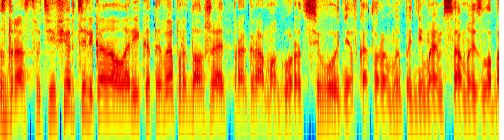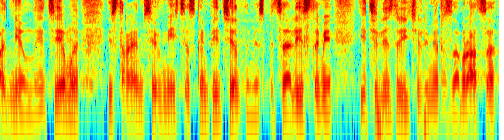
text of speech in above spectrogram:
Здравствуйте. Эфир телеканала Рика ТВ продолжает программа «Город сегодня», в которой мы поднимаем самые злободневные темы и стараемся вместе с компетентными специалистами и телезрителями разобраться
